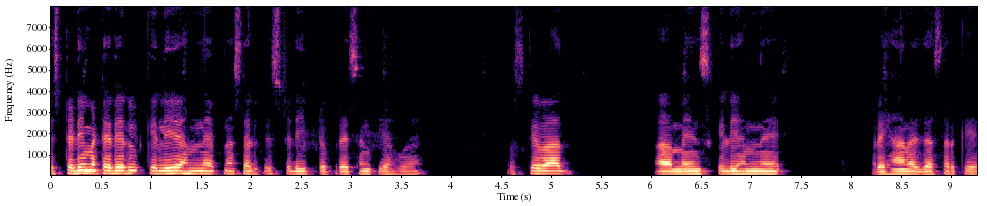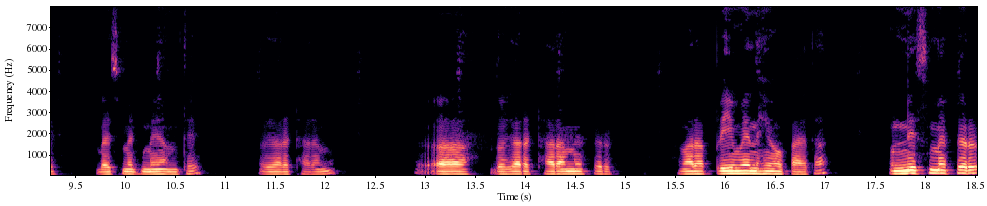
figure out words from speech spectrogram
स्टडी मटेरियल के लिए हमने अपना सेल्फ स्टडी प्रिपरेशन किया हुआ है। उसके बाद मेंस के लिए हमने रेहान रजा सर के बेसमेंट में हम थे 2018 में। हज़ार अठारह में फिर हमारा प्री में नहीं हो पाया था। 19 में फिर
